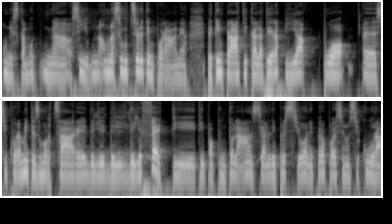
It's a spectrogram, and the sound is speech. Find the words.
una, sì, una, una soluzione temporanea, perché in pratica la terapia può eh, sicuramente smorzare degli, del, degli, effetti, tipo appunto l'ansia, la depressione, però poi se non si cura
